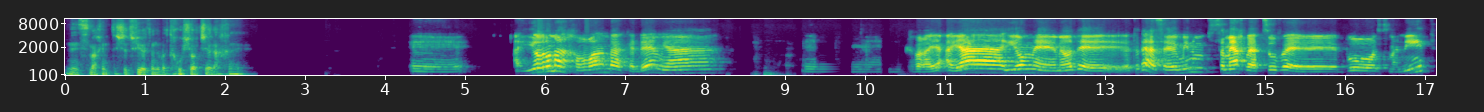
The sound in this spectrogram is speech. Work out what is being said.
נשמח אם תשתפי אותנו בתחושות שלך. אה, היום האחרון באקדמיה, אה, כבר היה, היה יום אה, מאוד, אתה יודע, זה מין שמח ועצוב בו זמנית.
